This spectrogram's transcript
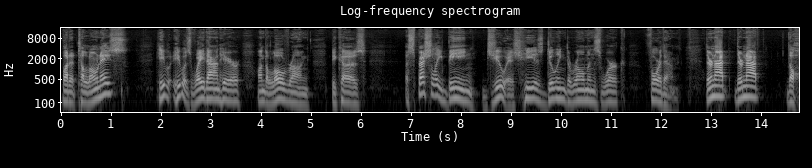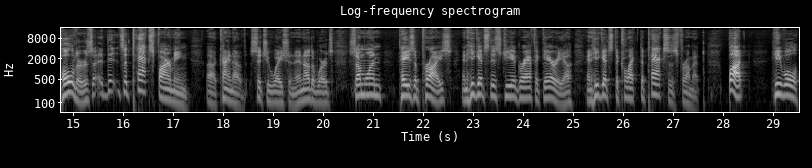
But at Telones, he, he was way down here on the low rung because, especially being Jewish, he is doing the Romans' work for them. They're not, they're not the holders, uh, it's a tax farming uh, kind of situation. In other words, someone pays a price and he gets this geographic area and he gets to collect the taxes from it. But he will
